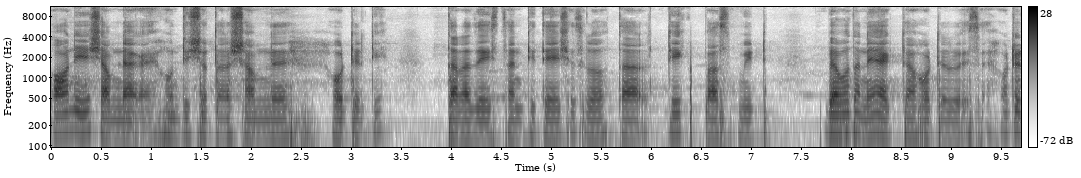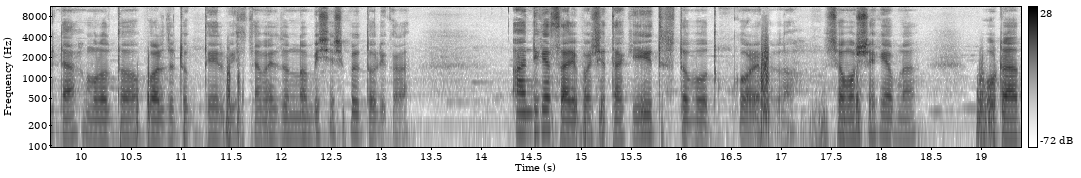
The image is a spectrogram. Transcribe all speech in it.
অনিশ সামনে আগায়, উদ্দেশ্য তার সামনে হোটেলটি। তারা যে স্থানটিতে এসেছিল, তার ঠিক পাঁচ মিনিট ব্যবধানে একটা হোটেল রয়েছে। হোটেলটা মূলত পর্যটকদের বিশ্রামের জন্য বিশেষ করে তৈরি করা। আন্দিকার চারিপাশে তাকিয়ে ইতস্ত বোধ করে ফেলল। সমস্যা কি আপনার? হঠাৎ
